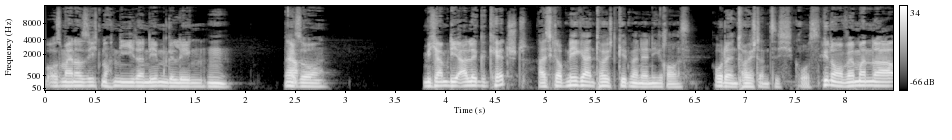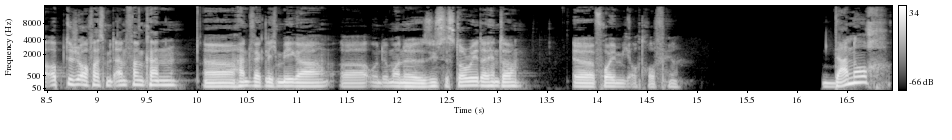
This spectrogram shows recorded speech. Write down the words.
aus meiner Sicht noch nie daneben gelegen. Hm. Ja. Also, mich haben die alle gecatcht. Also ich glaube, mega enttäuscht geht man ja nie raus. Oder enttäuscht an sich groß. Genau, wenn man da optisch auch was mit anfangen kann, äh, handwerklich mega äh, und immer eine süße Story dahinter, äh, freue ich mich auch drauf. Ja. Dann noch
